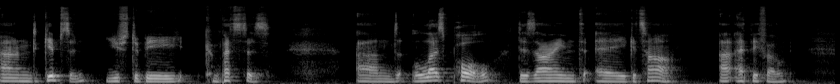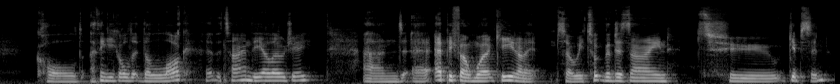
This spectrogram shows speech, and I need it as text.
and Gibson used to be competitors, and Les Paul designed a guitar at Epiphone called I think he called it the Log at the time, the LOG, and uh, Epiphone weren't keen on it, so we took the design to Gibson,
